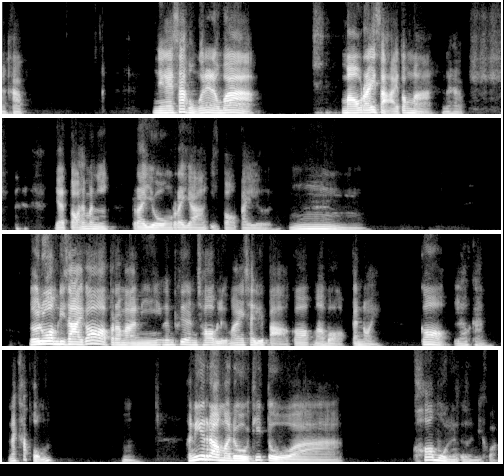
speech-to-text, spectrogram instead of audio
นะครับยังไงซะผมก็แนะนำว่า เมาส์ไร้สายต้องมานะครับ อย่าต่อให้มัน ระโยงระยางอีกต่อไปเลย อืม โดยรวมดีไซน์ก็ประมาณนี้เพื่อนๆชอบหรือไม่ใช่หรือเปล่าก็มาบอกกันหน่อย ก็แล้วกันนะครับผมคราวนี้เรามาดูที่ตัวข้อมูลอื่นๆดีกว่า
